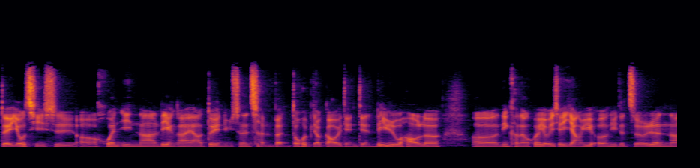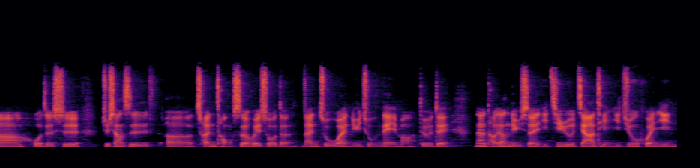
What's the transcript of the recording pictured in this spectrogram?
对，尤其是呃婚姻啊、恋爱啊，对女生的成本都会比较高一点点。例如好了，呃，你可能会有一些养育儿女的责任啊，或者是就像是呃传统社会说的“男主外女主内”嘛，对不对？那好像女生一进入家庭，一进入婚姻。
